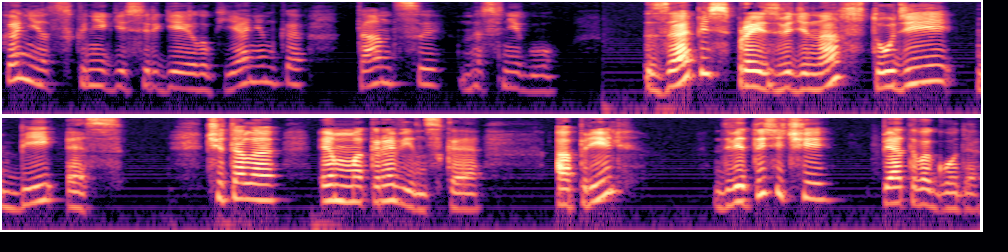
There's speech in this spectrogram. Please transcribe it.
конец книги сергея лукьяненко танцы на снегу запись произведена в студии BS. читала эмма кровинская. Апрель две тысячи пятого года.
